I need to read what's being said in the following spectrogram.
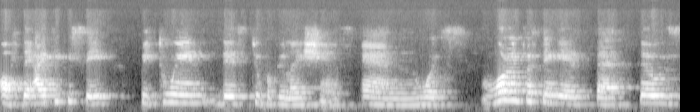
of the ITPC between these two populations. And what's more interesting is that those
